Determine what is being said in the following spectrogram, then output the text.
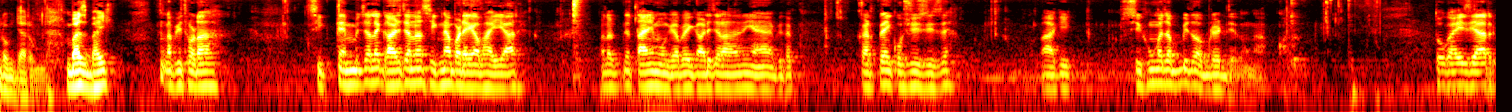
रुक जा रुक जा। बस भाई। अभी थोड़ा सीखते हैं। चले गाड़ी चलाना सीखना पड़ेगा भाई यार। मतलब इतना टाइम हो गया भाई, गाड़ी चलाना नहीं आया अभी तक। करते हैं कोशिश इसे बाकी सीखूँगा जब भी तो अपडेट दे दूँगा आपको। तो गाइज़ यार,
